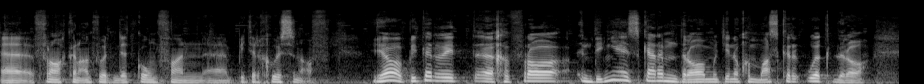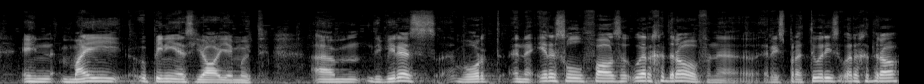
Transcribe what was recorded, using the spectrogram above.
uh vraag kan antwoord en dit kom van uh Pieter Goosen af. Ja, Pieter het uh, gevra indien jy 'n skerm dra, moet jy nog 'n masker ook dra. En my opinie is ja, jy moet. Ehm um, die virus word in 'n aerosol fase oorgedra of in 'n respiratories oorgedra.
